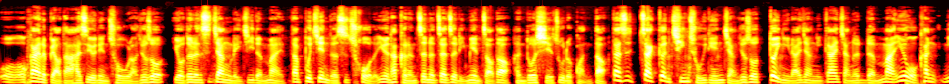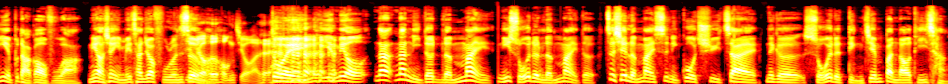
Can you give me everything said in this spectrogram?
我我刚才的表达还是有点错误了，就是说，有的人是这样累积人脉，但不见得是错的，因为他可能真的在这里面找到很多协助的管道。但是再更清楚一点讲，就是说，对你来讲，你刚才讲的人脉，因为我看你也不打高尔夫啊，你好像也没参加福伦社，没有喝红酒啊，对，也没有。那那你的人脉，你所谓的人脉的这些人脉，是你过去在那个所谓的顶尖半导体厂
